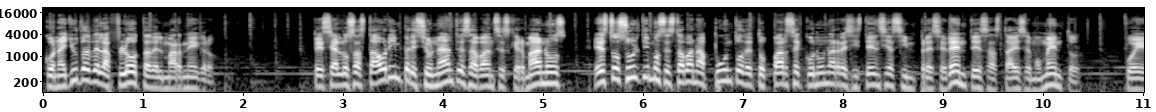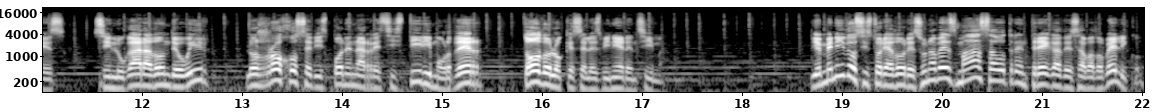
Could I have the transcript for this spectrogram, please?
con ayuda de la flota del Mar Negro. Pese a los hasta ahora impresionantes avances germanos, estos últimos estaban a punto de toparse con una resistencia sin precedentes hasta ese momento, pues, sin lugar a dónde huir, los rojos se disponen a resistir y morder todo lo que se les viniera encima. Bienvenidos historiadores una vez más a otra entrega de Sábado Bélico.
